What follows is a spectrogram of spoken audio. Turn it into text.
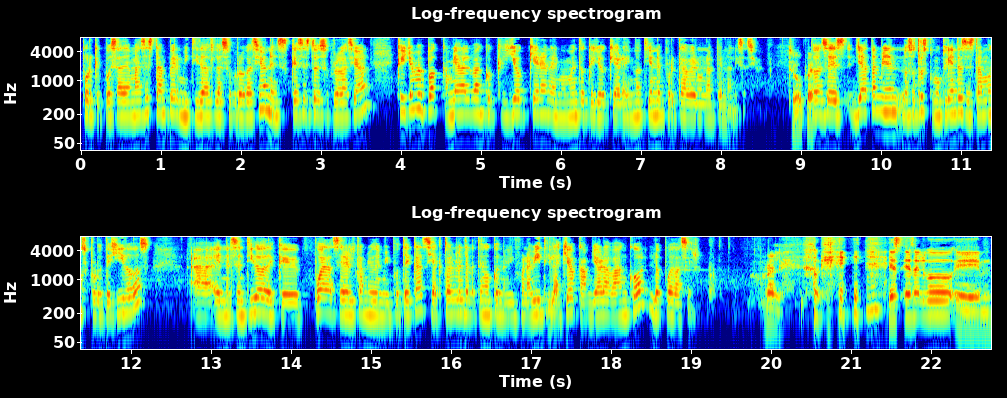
porque pues además están permitidas las subrogaciones. ¿Qué es esto de subrogación? Que yo me pueda cambiar al banco que yo quiera en el momento que yo quiera y no tiene por qué haber una penalización. Entonces, ya también nosotros como clientes estamos protegidos ah, en el sentido de que pueda hacer el cambio de mi hipoteca. Si actualmente la tengo con el Infonavit y la quiero cambiar a banco, lo puedo hacer. Órale, ok. es, es algo eh,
